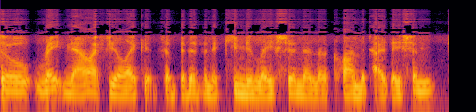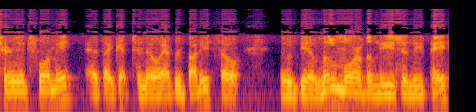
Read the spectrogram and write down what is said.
So right now, I feel like it's a bit of an accumulation and acclimatization period for me as I get to know everybody. So it would be a little more of a leisurely pace.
